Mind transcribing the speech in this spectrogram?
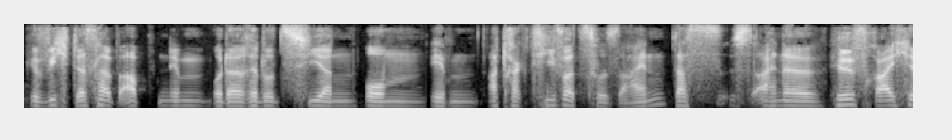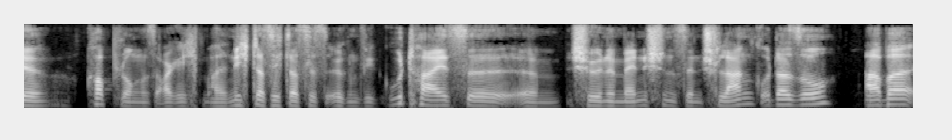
Gewicht deshalb abnehmen oder reduzieren, um eben attraktiver zu sein. Das ist eine hilfreiche Kopplung, sage ich mal. Nicht, dass ich das jetzt irgendwie gut heiße, ähm, schöne Menschen sind schlank oder so, aber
